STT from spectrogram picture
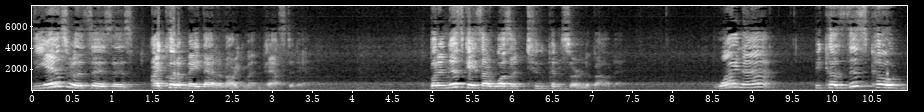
The answer to this is, is I could have made that an argument and passed it in. But in this case, I wasn't too concerned about it. Why not? Because this code,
